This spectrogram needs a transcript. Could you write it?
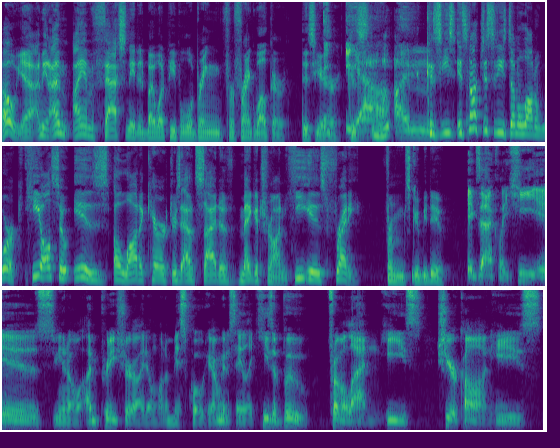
Oh yeah, I mean, I'm I am fascinated by what people will bring for Frank Welker this year. Yeah, I'm. because he's it's not just that he's done a lot of work; he also is a lot of characters outside of Megatron. He is Freddy from Scooby Doo. Exactly. He is, you know, I'm pretty sure I don't want to misquote here. I'm going to say, like, he's Abu from Aladdin. He's Shere Khan. He's.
